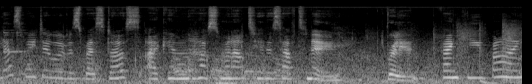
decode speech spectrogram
Yes, we deal with asbestos. I can have someone out to you this afternoon. Brilliant. Thank you. Bye.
